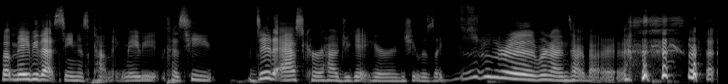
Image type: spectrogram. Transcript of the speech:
But maybe that scene is coming. Maybe because he did ask her, How'd you get here? And she was like, We're not talking about that right we're, not,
